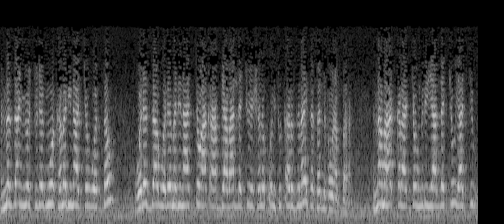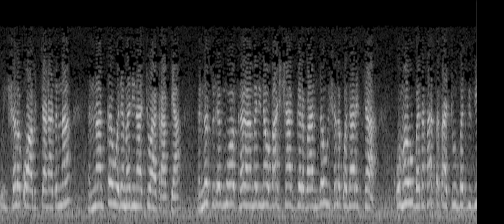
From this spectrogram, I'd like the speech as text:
እነዛኞቹ ደግሞ ከመዲናቸው ወጥተው ወደዛ ወደ መዲናቸው አቅራቢያ ባለችው የሸለቆይቱ ጠርዝ ላይ ተሰልፈው ነበረ እና መካከላቸው እንግዲህ ያለችው ያቺ ሸለቆዋ ብቻ ናትና እናንተ ወደ መዲናቸው አቅራቢያ እነሱ ደግሞ ከመዲናው ባሻገር ባለው የሸለቆ ዳርቻ ቁመው በተፋጠጣችሁበት ጊዜ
